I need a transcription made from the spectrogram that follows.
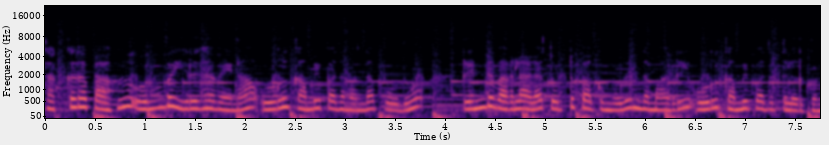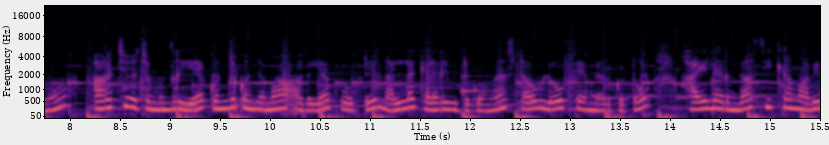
சர்க்கரை பாகு ரொம்ப இறுக வேணாம் ஒரு கம்பி பதம் வந்தால் போதும். ரெண்டு வரலால் தொட்டு பார்க்கும்போது இந்த மாதிரி ஒரு கம்பி பதத்தில் இருக்கணும். அரைச்சி வச்ச முந்திரியை கொஞ்சம் கொஞ்சமாக அதில் போட்டு நல்லா கிளறி விட்டுக்கோங்க. ஸ்டவ் லோ ஃப்ளேமில் இருக்கட்டும். ஹையில் இருந்தால் சீக்கிரமாகவே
